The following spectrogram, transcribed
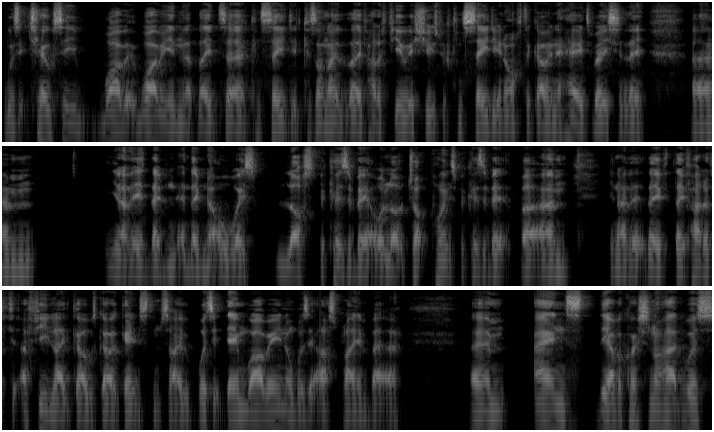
was it Chelsea worrying that they'd uh, conceded? Because I know that they've had a few issues with conceding after going ahead recently. Um, you know, they, have they've, they've not always lost because of it or lot dropped points because of it, but um, you know they, have they've had a, f- a few late goals go against them. So was it them worrying or was it us playing better? Um, and the other question I had was,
